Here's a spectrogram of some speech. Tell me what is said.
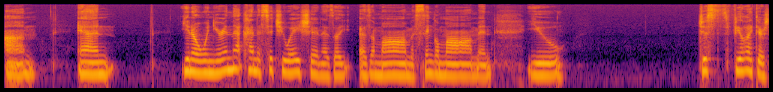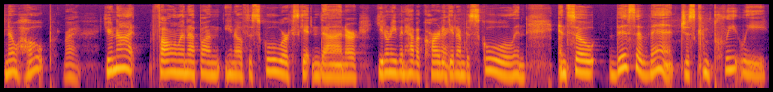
Um, and, you know, when you're in that kind of situation as a, as a mom, a single mom, and you just feel like there's no hope Right. you're not following up on you know if the schoolwork's getting done or you don't even have a car to get them to school and and so this event just completely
